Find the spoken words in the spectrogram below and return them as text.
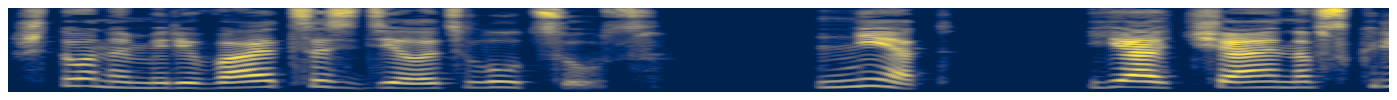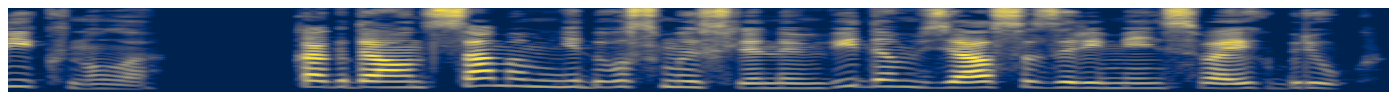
что намеревается сделать Луциус. «Нет!» Я отчаянно вскрикнула, когда он самым недвусмысленным видом взялся за ремень своих брюк.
